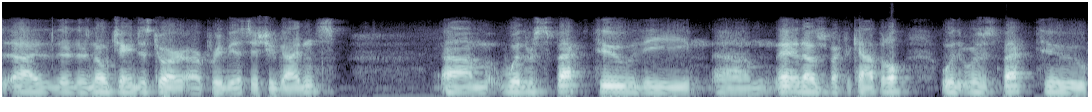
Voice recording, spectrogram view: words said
uh, there's no changes to our previous issued guidance. Um, with respect to the um, eh, that was respect to capital. With respect to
